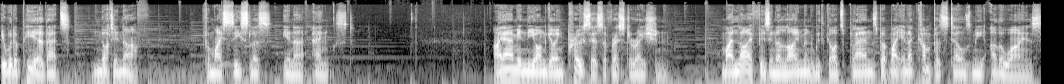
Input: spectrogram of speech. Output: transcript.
it would appear that's not enough for my ceaseless inner angst. I am in the ongoing process of restoration. My life is in alignment with God's plans, but my inner compass tells me otherwise.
